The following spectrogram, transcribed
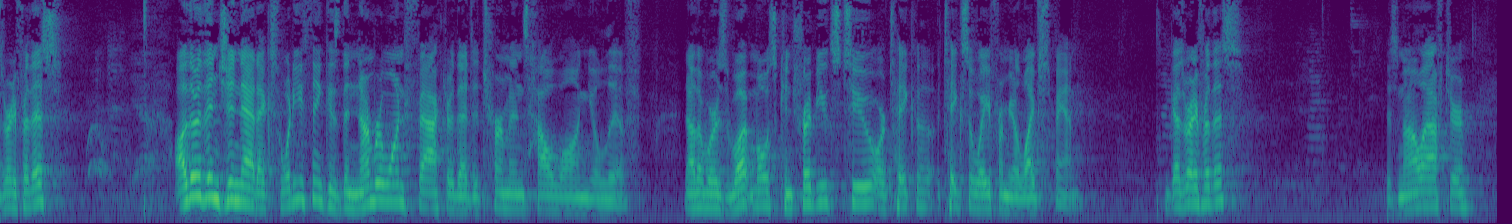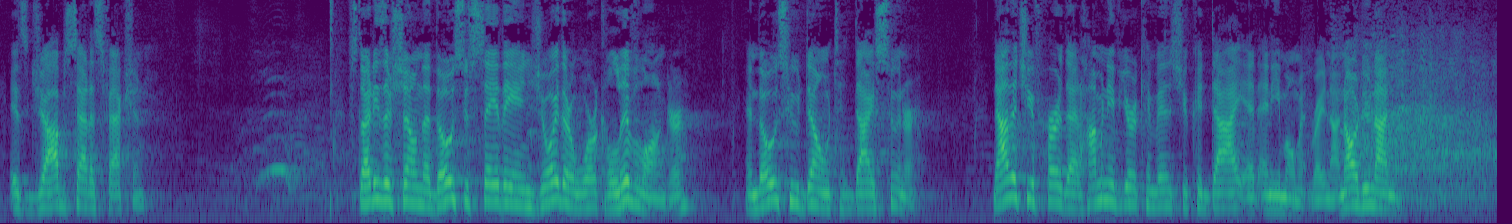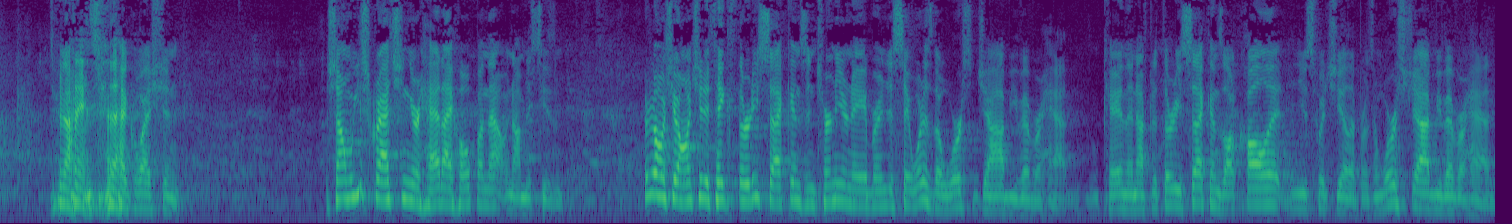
guys ready for this? Other than genetics, what do you think is the number one factor that determines how long you'll live? In other words, what most contributes to or take, takes away from your lifespan? You guys ready for this? It's not laughter, it's job satisfaction. Studies have shown that those who say they enjoy their work live longer, and those who don't die sooner. Now that you've heard that, how many of you are convinced you could die at any moment right now? No, do not. Do not answer that question. Sean, were you scratching your head, I hope, on that one? No, I'm just teasing. But I want, you, I want you to take 30 seconds and turn to your neighbor and just say, What is the worst job you've ever had? Okay, and then after 30 seconds, I'll call it and you switch to the other person. Worst job you've ever had.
